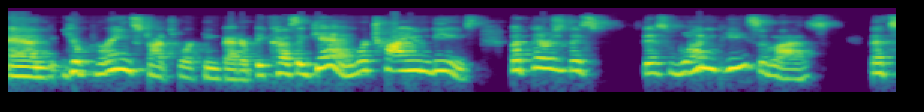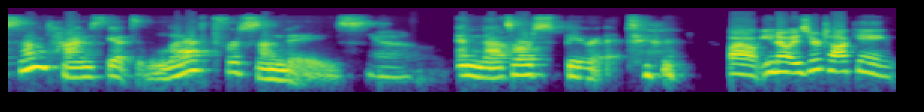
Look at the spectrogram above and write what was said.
And your brain starts working better because again, we're triune beings. But there's this this one piece of us that sometimes gets left for Sundays. Yeah. And that's our spirit. Wow. You know, as you're talking,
